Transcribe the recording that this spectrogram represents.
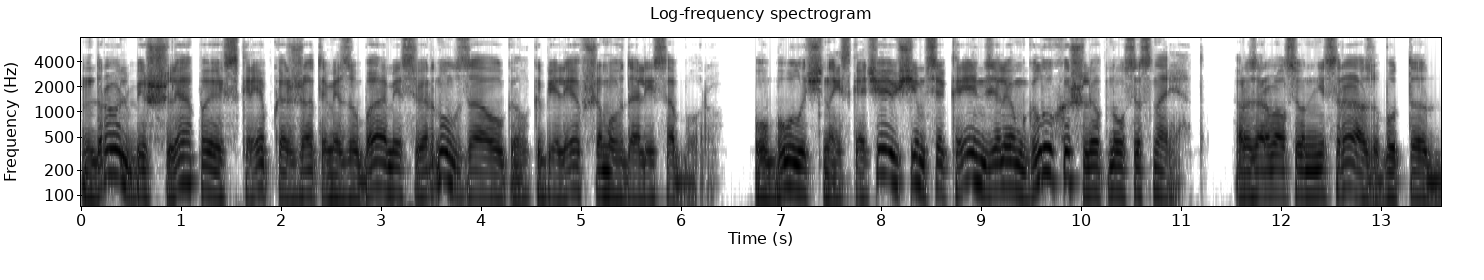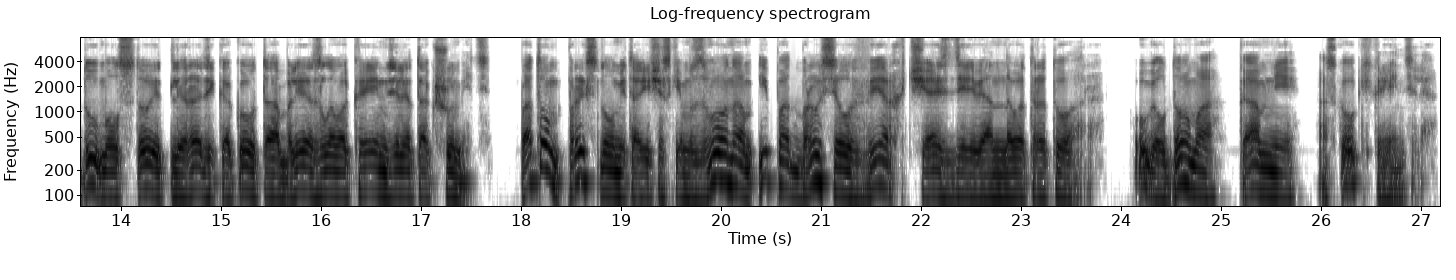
Дроль без шляпы, с крепко сжатыми зубами, свернул за угол к белевшему вдали собору. У булочной с качающимся кренделем глухо шлепнулся снаряд. Разорвался он не сразу, будто думал, стоит ли ради какого-то облезлого кренделя так шуметь. потом прыснул металлическим звоном и подбросил вверх часть деревянного тротуара. Угол дома, камни, осколки кренделя.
